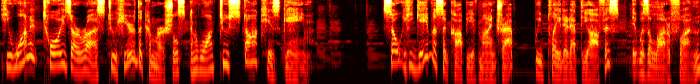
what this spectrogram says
he wanted Toys R Us to hear the commercials and want to stock his game. So he gave us a copy of Mind Trap. We played it at the office. It was a lot of fun.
